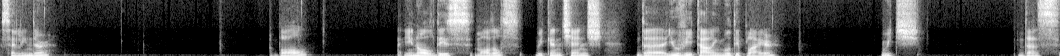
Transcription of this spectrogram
a cylinder, a ball. In all these models, we can change the UV tiling multiplier, which does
